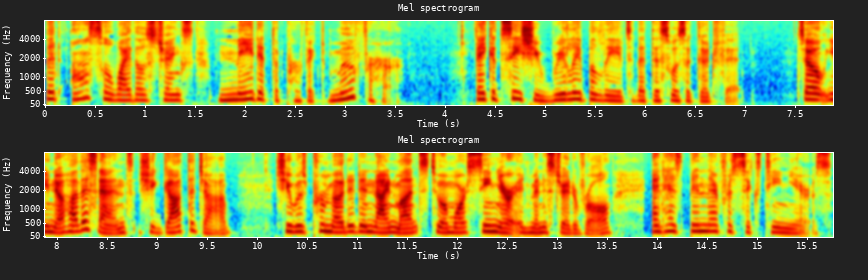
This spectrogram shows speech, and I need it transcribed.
but also why those strengths made it the perfect move for her. They could see she really believed that this was a good fit. So, you know how this ends. She got the job. She was promoted in nine months to a more senior administrative role and has been there for 16 years.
